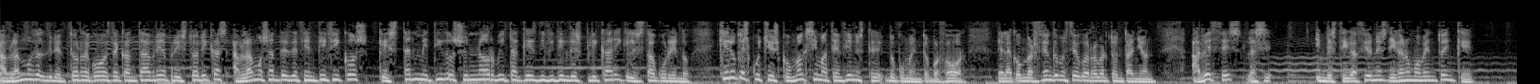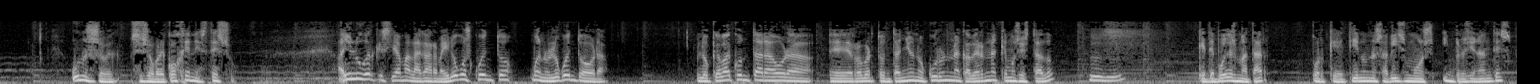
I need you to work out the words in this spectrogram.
Hablamos del director de Cuevas de Cantabria prehistóricas, hablamos antes de científicos que están metidos en una órbita que es difícil de explicar y que les está ocurriendo. Quiero que escuchéis con máxima atención este documento, por favor, de la conversación que hemos tenido con Roberto Antañón. A veces las investigaciones llegan a un momento en que uno se, sobrecoge en exceso. Hay un lugar que se llama La Garma y luego os cuento, bueno, lo cuento ahora. Lo que va a contar ahora eh, Roberto Antañón ocurre en una caverna que hemos estado, que te puedes matar porque tiene unos abismos impresionantes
